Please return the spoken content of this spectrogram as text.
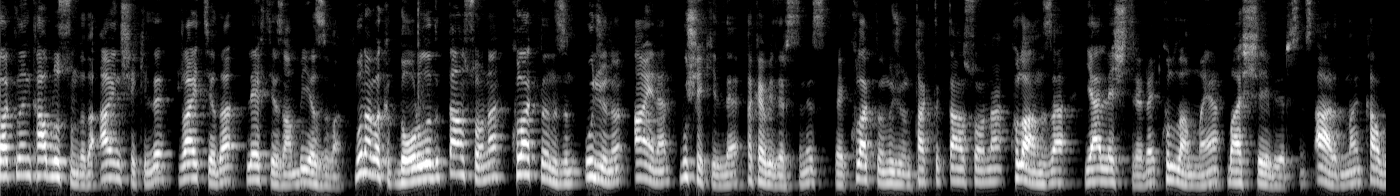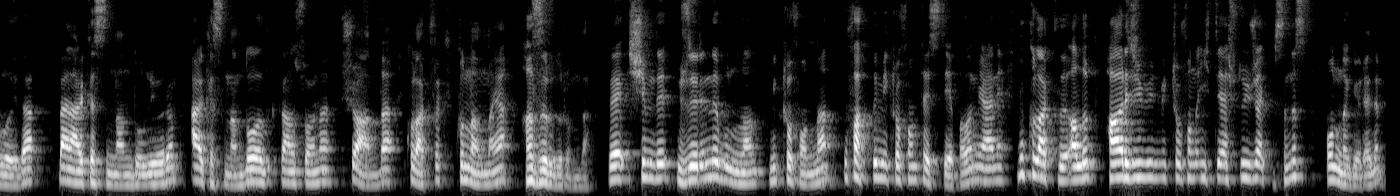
Kulaklığın kablosunda da aynı şekilde right ya da left yazan bir yazı var. Buna bakıp doğruladıktan sonra kulaklığınızın ucunu aynen bu şekilde takabilirsiniz ve kulaklığın ucunu taktıktan sonra kulağınıza yerleştirerek kullanmaya başlayabilirsiniz. Ardından kabloyu da Ben arkasından doluyorum. Arkasından doladıktan sonra şu anda kulaklık kullanmaya hazır durumda. Ve şimdi üzerinde bulunan mikrofondan ufak bir mikrofon testi yapalım. Yani bu kulaklığı alıp harici bir mikrofona ihtiyaç duyacak mısınız? Onu da görelim.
